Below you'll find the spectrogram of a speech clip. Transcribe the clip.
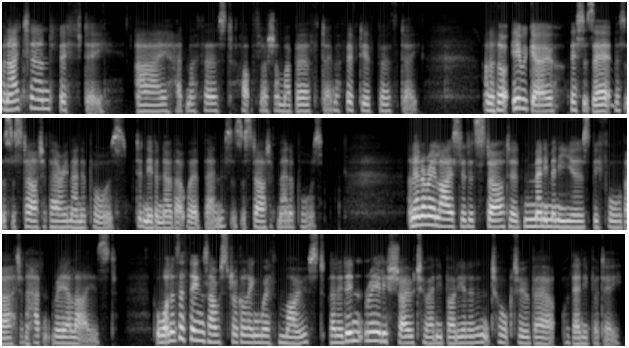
When I turned 50, I had my first hot flush on my birthday, my 50th birthday. And I thought, here we go, this is it, this is the start of perimenopause. Didn't even know that word then, this is the start of menopause. And then I realised it had started many, many years before that, and I hadn't realised. But one of the things I was struggling with most that I didn't really show to anybody and I didn't talk to about with anybody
